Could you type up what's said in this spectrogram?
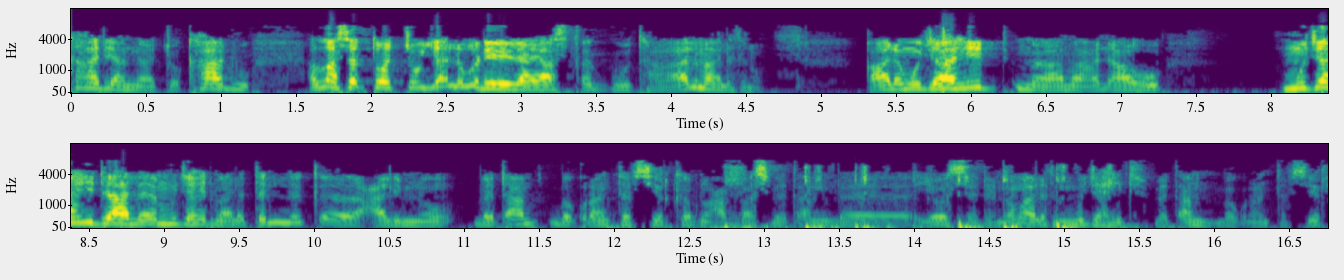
ከሃዲያን ናቸው። ካዱ አላህ ሰጥቷቸው እያለ ወደ ሌላ ያስጠጉታል ማለት ነው። ቃለ ሙጃሂድ ማዕናሁ? ሙጃሂድ አለ። ሙጃሂድ ማለት ትልቅ አሊም ነው። በጣም በቁርአን ተፍሲር ከብኑ አባስ በጣም የወሰደ ነው ማለት ነው። ሙጃሂድ በጣም በቁርአን ተፍሲር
